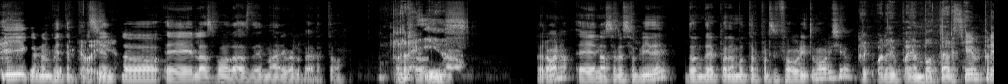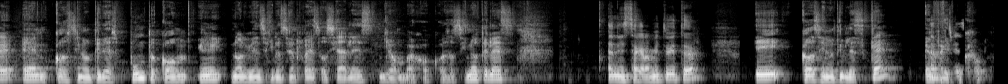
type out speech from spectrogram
y con un 20% eh, las bodas de Mario Alberto. Pero bueno, eh, no se les olvide, ¿dónde pueden votar por su favorito, Mauricio? Recuerden que pueden votar siempre en cosasinútiles.com y no olviden seguirnos en redes sociales, guion bajo cosas inútiles. En Instagram y Twitter. Y cosas inútiles que en, Facebook. Facebook.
